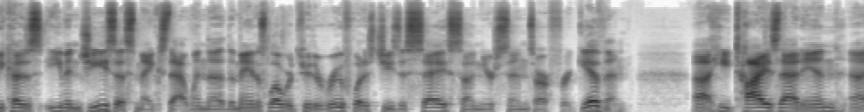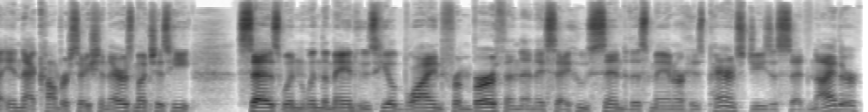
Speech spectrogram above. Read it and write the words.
because even Jesus makes that. When the, the man is lowered through the roof, what does Jesus say? Son, your sins are forgiven. Uh, he ties that in uh, in that conversation there as much as he says when when the man who's healed blind from birth and, and they say who sinned this man or his parents? Jesus said neither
